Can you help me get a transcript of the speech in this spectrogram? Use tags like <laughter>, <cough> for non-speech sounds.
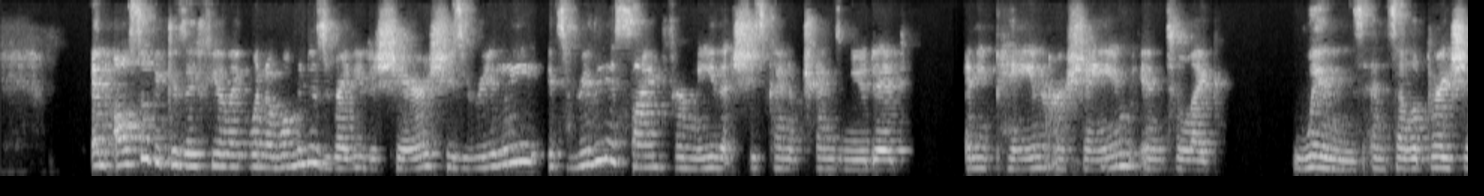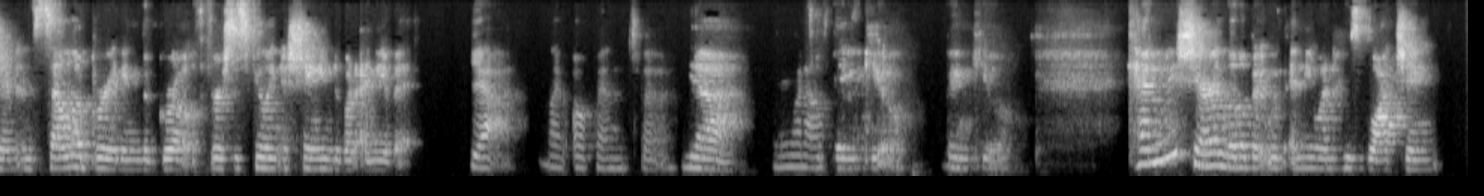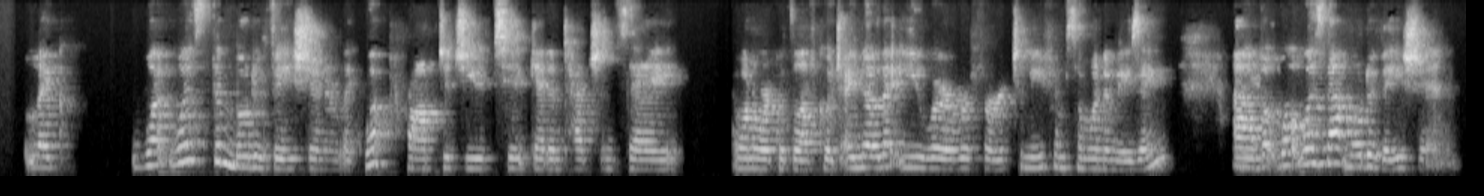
And also because I feel like when a woman is ready to share, she's really, it's really a sign for me that she's kind of transmuted any pain or shame into like wins and celebration and celebrating the growth versus feeling ashamed about any of it. Yeah like open to yeah anyone else. Thank you. Thank you. Can we share a little bit with anyone who's watching, like what was the motivation or like what prompted you to get in touch and say, I want to work with love coach. I know that you were referred to me from someone amazing, um, yeah. but what was that motivation?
